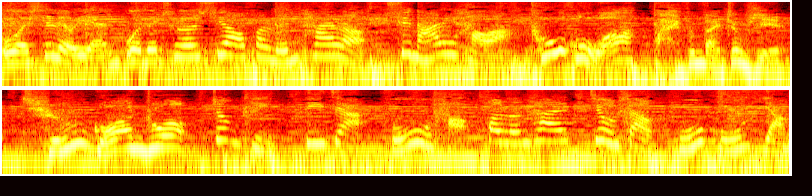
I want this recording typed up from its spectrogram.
我是柳岩，我的车需要换轮胎了，去哪里好啊？途虎啊，百分百正品，全国安装，正品低价，服务好，换轮胎就上途虎养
